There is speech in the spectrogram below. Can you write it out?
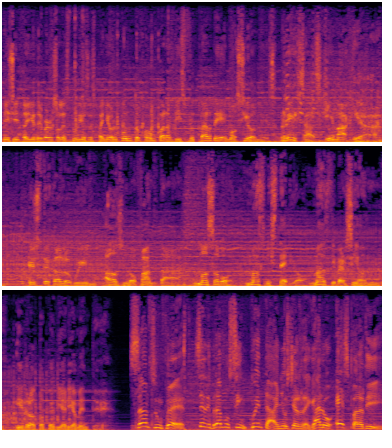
Visita universalstudiosespañol.com para disfrutar de emociones, risas y magia. Este Halloween hazlo Fanta. Más sabor, más misterio, más diversión. Hidrátate diariamente. Yeah. Samsung Fest. Celebramos 50 años y el regalo es para ti.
